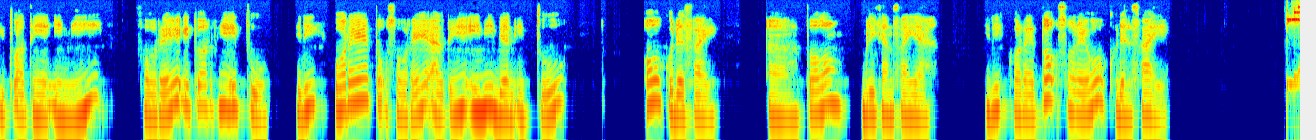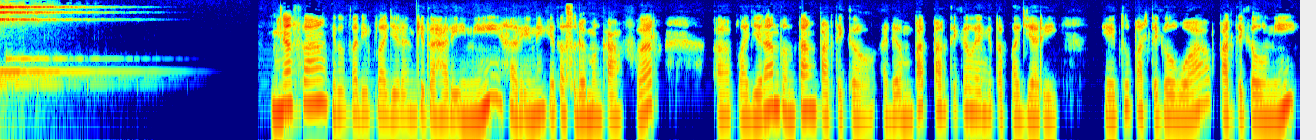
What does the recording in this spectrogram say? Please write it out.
itu artinya ini, sore itu artinya itu. Jadi kore to sore artinya ini dan itu. Oh kudasai. Uh, tolong berikan saya. Jadi kore to sore wo kudasai. Minasang, itu tadi pelajaran kita hari ini. Hari ini kita sudah mengcover uh, pelajaran tentang partikel. Ada empat partikel yang kita pelajari, yaitu partikel wa, partikel ni,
